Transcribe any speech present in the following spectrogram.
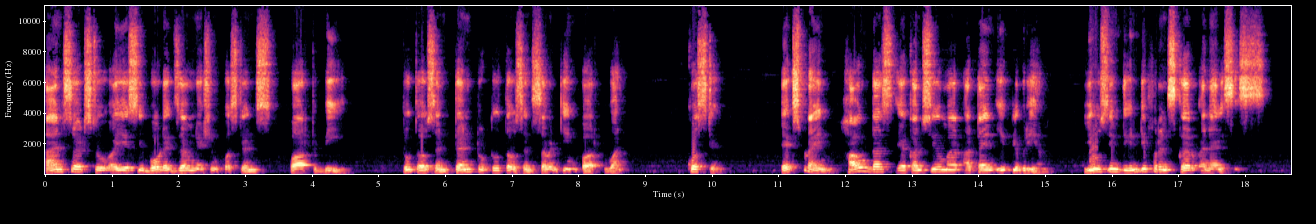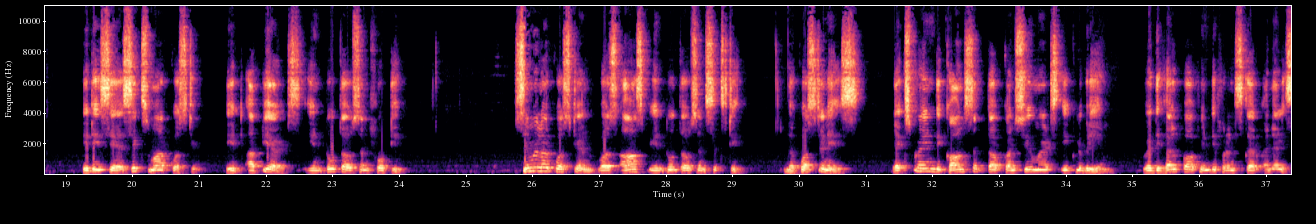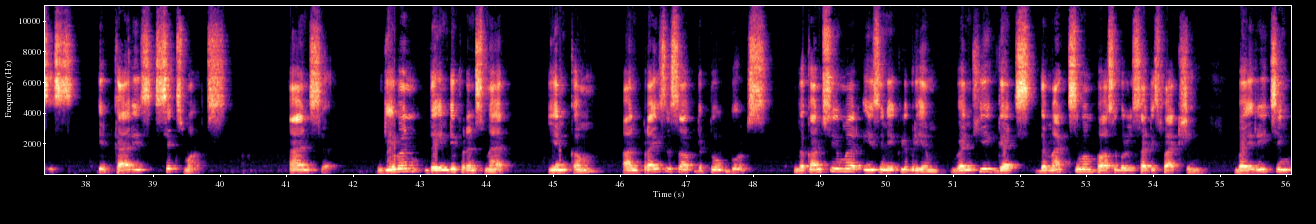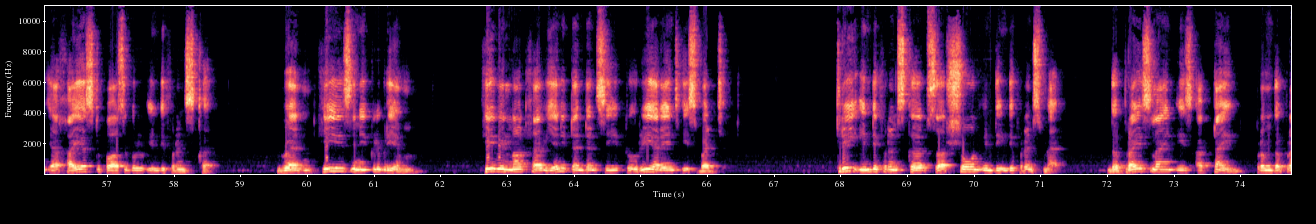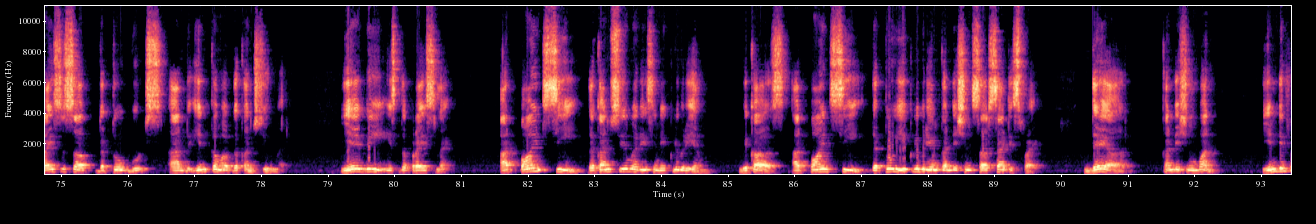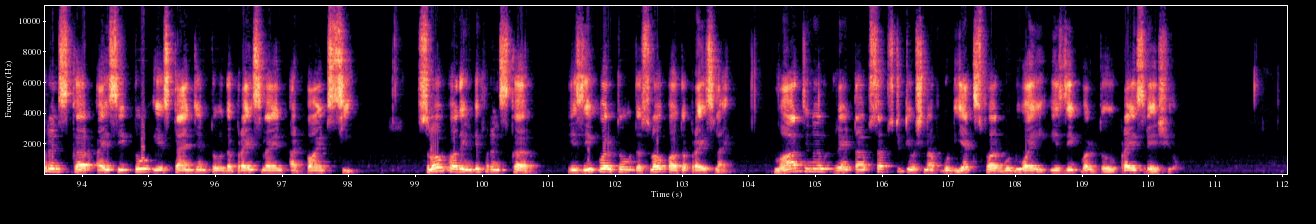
Answers to ISC Board Examination Questions Part B 2010 to 2017 Part 1 Question Explain how does a consumer attain equilibrium using the indifference curve analysis? It is a 6 mark question. It appears in 2014. Similar question was asked in 2016. The question is Explain the concept of consumer's equilibrium with the help of indifference curve analysis. It carries 6 marks. Answer Given the indifference map, income, and prices of the two goods, the consumer is in equilibrium when he gets the maximum possible satisfaction by reaching a highest possible indifference curve. When he is in equilibrium, he will not have any tendency to rearrange his budget. Three indifference curves are shown in the indifference map. The price line is obtained from the prices of the two goods and the income of the consumer. AB is the price line. At point C, the consumer is in equilibrium because at point C, the two equilibrium conditions are satisfied. They are condition 1. Indifference curve IC2 is tangent to the price line at point C. Slope of the indifference curve is equal to the slope of the price line. Marginal rate of substitution of good X for good Y is equal to price ratio.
